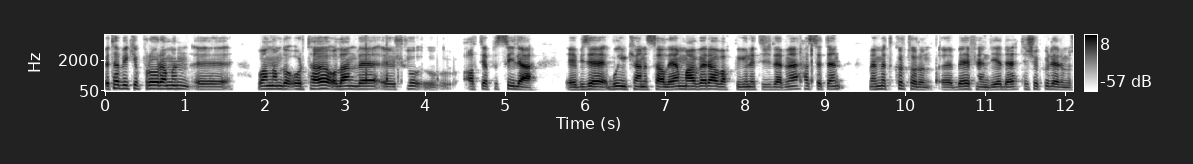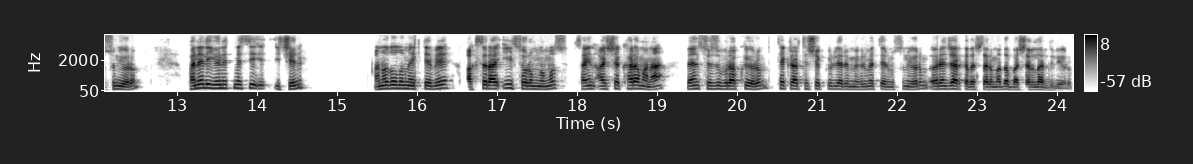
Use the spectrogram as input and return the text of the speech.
Ve tabii ki programın e, bu anlamda ortağı olan ve e, şu e, altyapısıyla e, bize bu imkanı sağlayan Mavera Vakfı yöneticilerine hasreten Mehmet Kırtor'un e, beyefendiye de teşekkürlerimi sunuyorum. Paneli yönetmesi için Anadolu Mektebi Aksaray İl Sorumlumuz Sayın Ayşe Karaman'a ben sözü bırakıyorum. Tekrar teşekkürlerimi, hürmetlerimi sunuyorum. Öğrenci arkadaşlarıma da başarılar diliyorum.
